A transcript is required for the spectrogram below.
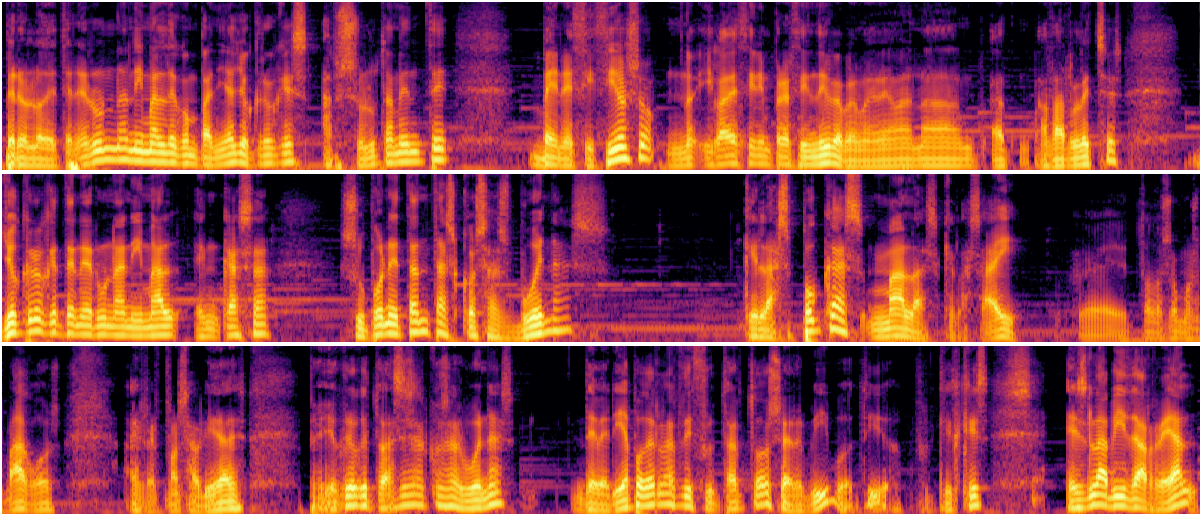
Pero lo de tener un animal de compañía yo creo que es absolutamente beneficioso. No, iba a decir imprescindible, pero me van a, a- a dar leches. Yo creo que tener un animal en casa supone tantas cosas buenas que las pocas malas, que las hay, eh, todos somos vagos, hay responsabilidades, pero yo creo que todas esas cosas buenas debería poderlas disfrutar todo ser vivo, tío. Porque es que es, es la vida real,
